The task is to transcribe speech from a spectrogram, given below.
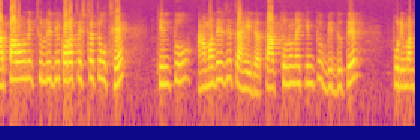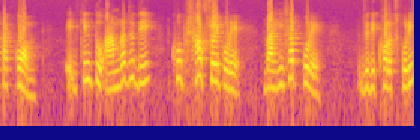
আর পারমাণবিক চুল্লি দিয়ে করার চেষ্টা চলছে, কিন্তু আমাদের যে চাহিদা, তার তুলনায় কিন্তু বিদ্যুতের পরিমাণটা কম। কিন্তু আমরা যদি খুব সাশ্রয় করে বা হিসাব করে যদি খরচ করি,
